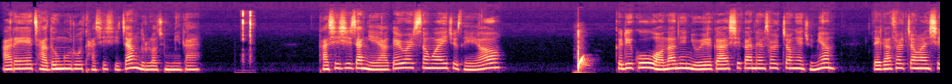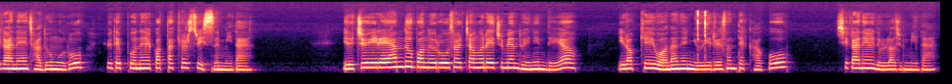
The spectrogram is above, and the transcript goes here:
아래에 자동으로 다시 시작 눌러줍니다. 다시 시작 예약을 활성화해 주세요. 그리고 원하는 요일과 시간을 설정해 주면 내가 설정한 시간에 자동으로 휴대폰을 껐다 켤 수 있습니다. 일주일에 한두 번으로 설정을 해주면 되는데요. 이렇게 원하는 요일을 선택하고 시간을 눌러줍니다.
